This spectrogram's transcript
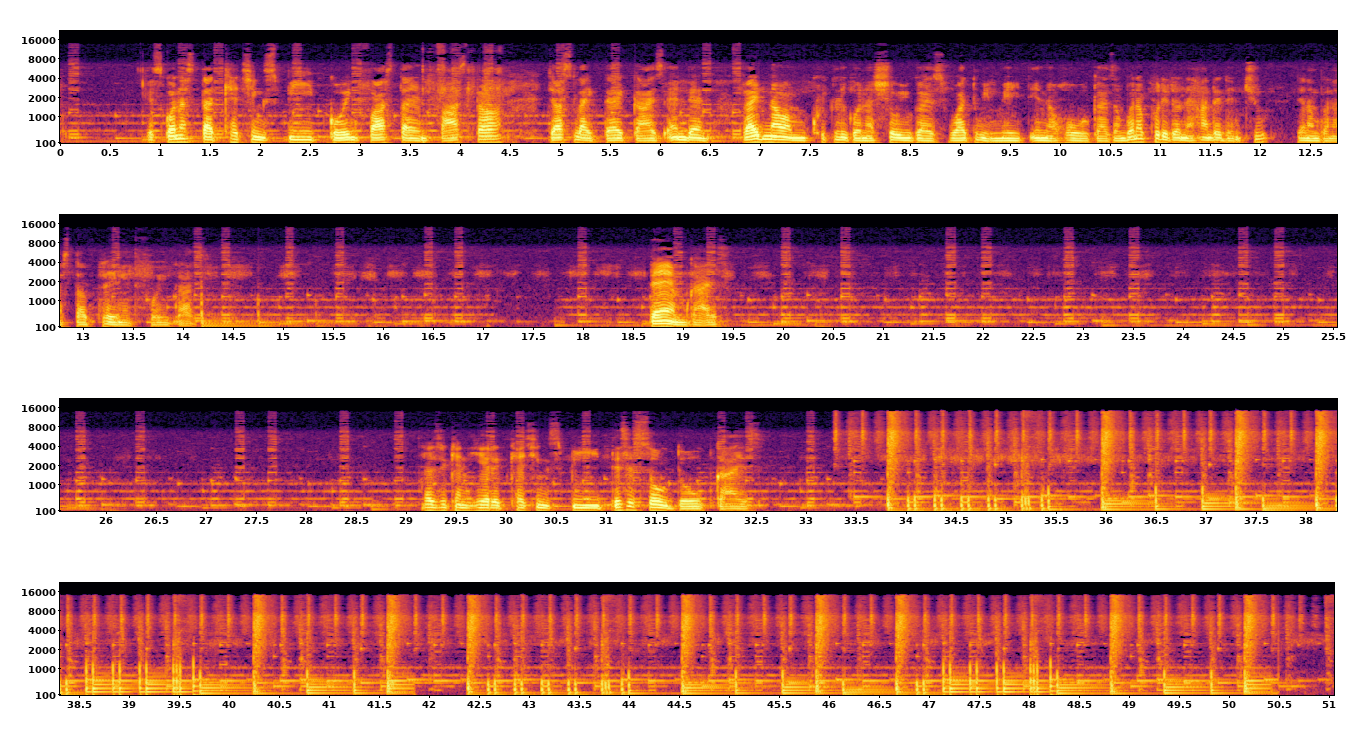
It's gonna start catching speed going faster and faster just like that guys. And then right now i'm quickly gonna show you guys what we made in a whole guys. I'm gonna put it on 102 then i'm gonna start playing it for you guys. Damn guys. As you can hear it catching speed. This is so dope guys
